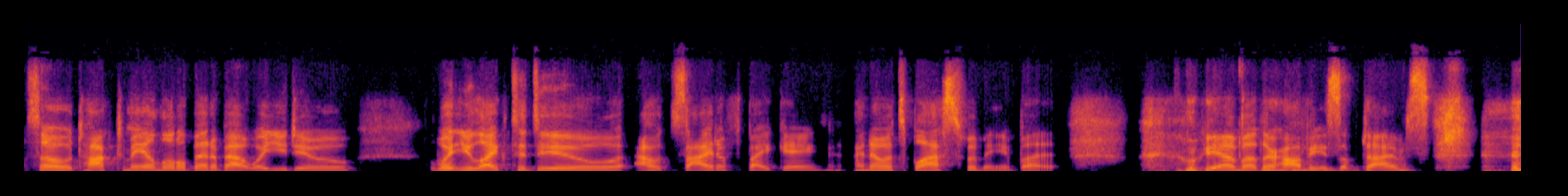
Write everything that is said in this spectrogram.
So talk to me a little bit about what you do what you like to do outside of biking i know it's blasphemy but we have other hobbies sometimes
